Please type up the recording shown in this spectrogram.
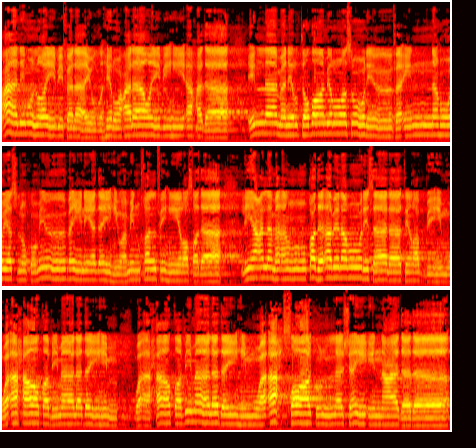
عالم الغيب فلا يظهر على غيبه أحدا إلا من ارتضى من رسول فإنه يسلك من بين يديه ومن خلفه رصدا ليعلم أن قد أبلغوا رسالات ربهم وأحاط بما لديهم وأحاط بما لديهم وأحصى كل شيء عددا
